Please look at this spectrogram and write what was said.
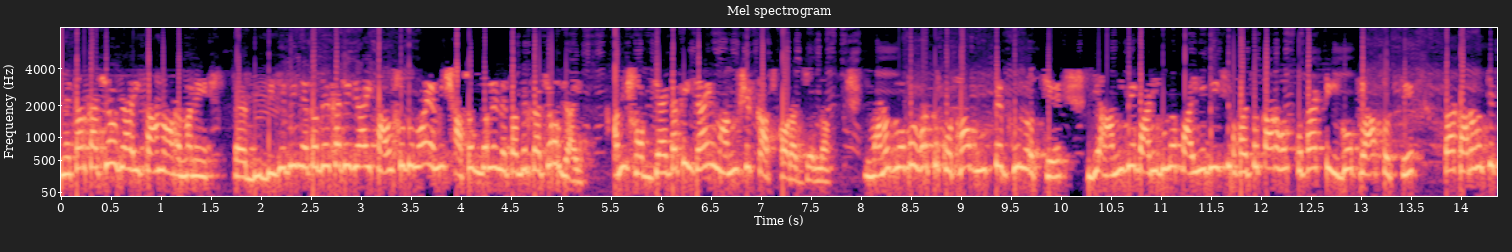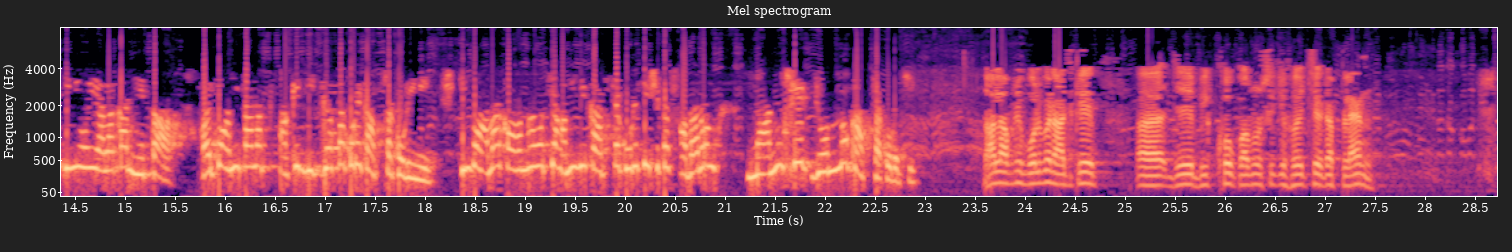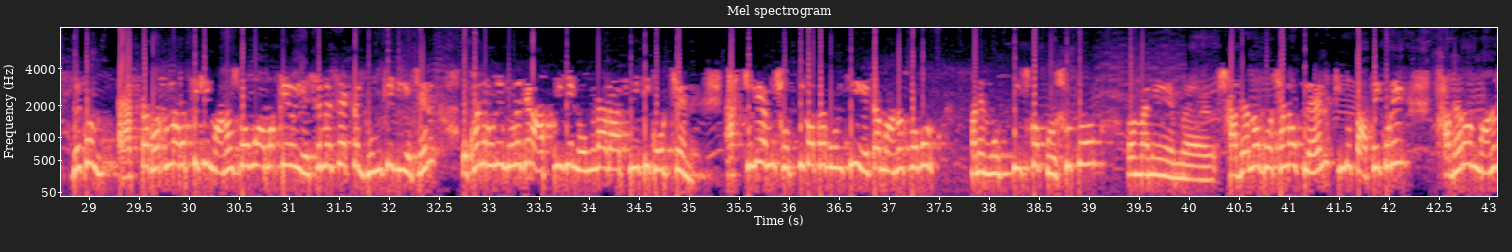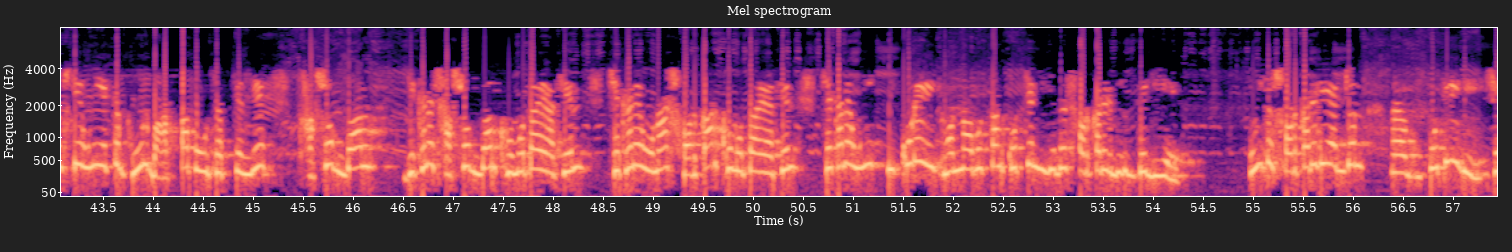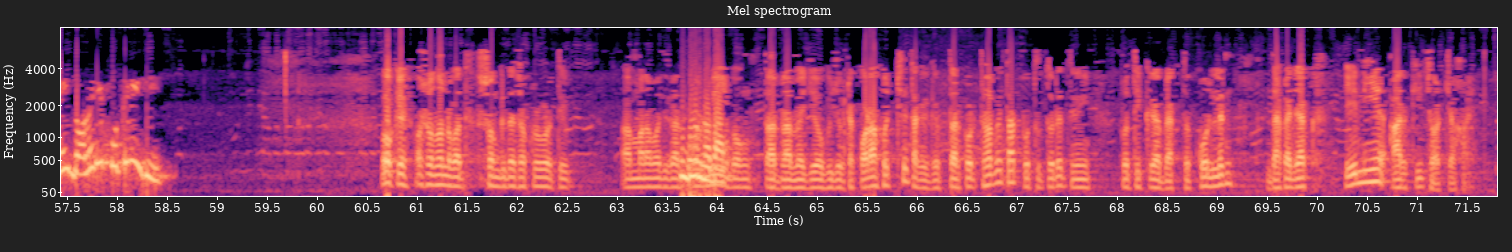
নেতার কাছেও যাই, তা নয় মানে বিজেপি নেতাদের কাছে যাই, তাও শুধু নয়, আমি শাসক দলের নেতাদের কাছেও যাই। আমি সব জায়গাতেই যাই, মানুষের কাজ করার জন্য। মানসবাবুর হয়তো কোথাও বুঝতে ভুল হচ্ছে যে আমি যে বাড়িগুলো পাইয়ে দিয়েছি হয়তো তার কোথাও একটা ইগো ক্লাস হচ্ছে তার কারণ হচ্ছে তিনি ওই এলাকার নেতা। হয়তো আমি তার তাকে জিজ্ঞাসা করে কাজটা করিনি। কিন্তু আমার কারণ হচ্ছে আমি যে কাজটা করেছি সেটা সাধারণ মানুষের জন্য কাজটা করেছি। তাহলে আপনি বলবেন আজকে যে বিক্ষোভ কর্মসূচি হয়েছে এটা প্ল্যান দেখুন একটা ঘটনা হচ্ছে কি মানসবাবু আমাকে ওই এস এম এস একটা ধুমকি দিয়েছেন আপনি যে নোংরা রাজনীতি করছেন অ্যাকচুয়ালি আমি সত্যি কথা বলছি, এটা মানসবাবুর মানে মস্তিষ্ক প্রসূত মানে সাজানো গোছানো প্ল্যান কিন্তু তাতে করে সাধারণ মানুষকে উনি একটা ভুল বার্তা পৌঁছাচ্ছেন যে শাসক দল, যেখানে শাসক দল ক্ষমতায় আছেন, সেখানে ওনার সরকার ক্ষমতায় আছেন, সেখানে উনি কি করে এই ধর্ণা অবস্থান করছেন নিজেদের সরকারের বিরুদ্ধে গিয়ে? উনি তো সরকারেরই একজন প্রতিনিধি, সেই দলেরই প্রতিনিধি। ওকে অসংখ্য ধন্যবাদ, সঙ্গীতা চক্রবর্তী। মানবাধিকার। কর্মী এবং তার নামে যে অভিযোগটা করা হচ্ছে তাকে গ্রেপ্তার করতে হবে। তার প্রত্যুত্তরে তিনি প্রতিক্রিয়া ব্যক্ত করলেন। দেখা যাক এ নিয়ে আর কি চর্চা হয়।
